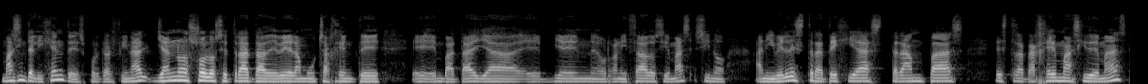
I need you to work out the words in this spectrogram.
más inteligentes, porque al final ya no solo se trata de ver a mucha gente eh, en batalla eh, bien organizados y demás, sino a nivel de estrategias, trampas, estratagemas y demás,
